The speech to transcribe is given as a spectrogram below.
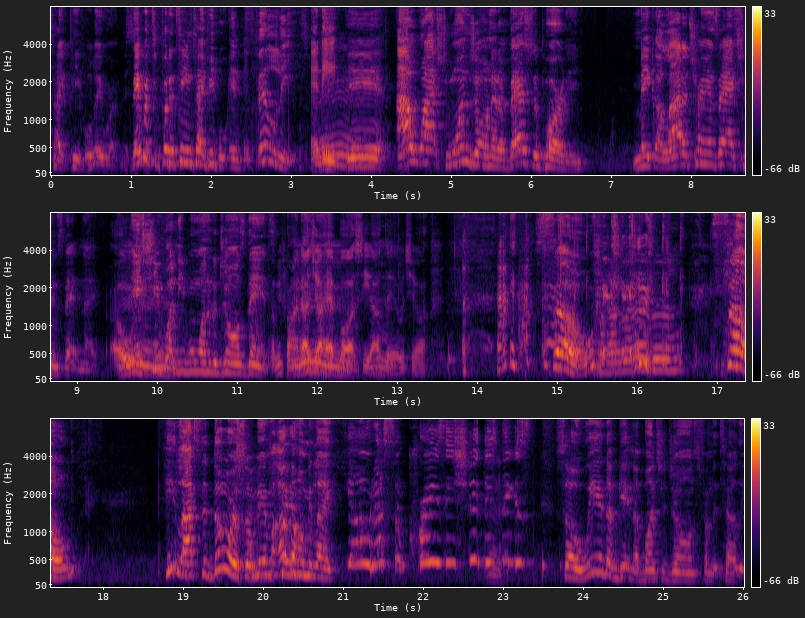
type people. They were. They were for the team type people in Philly. and he, Yeah, I watched one Joan at a bachelor party make a lot of transactions that night, Oh. and she wasn't even one of the Jones let me find out y'all had mm. Bossy out there with y'all. So, so he locks the door. So me and my other homie like, yo, that's some crazy shit. These mm. niggas. So we end up getting a bunch of Jones from the telly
